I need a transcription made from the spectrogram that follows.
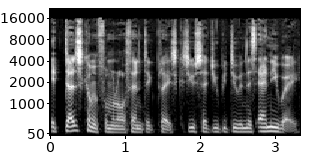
it does come from an authentic place because you said you'd be doing this anyway.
